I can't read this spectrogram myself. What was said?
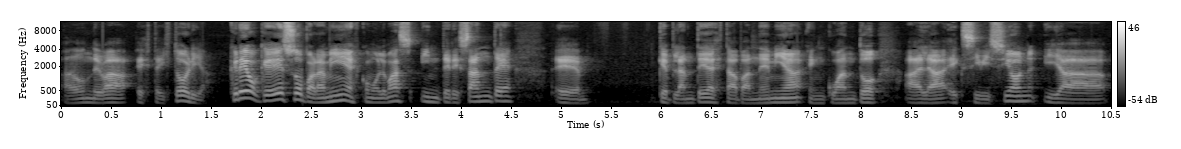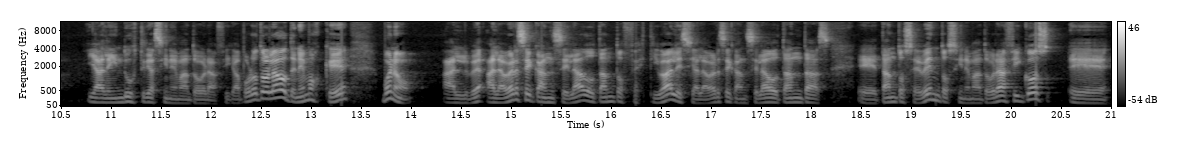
¿a dónde va esta historia? Creo que eso para mí es como lo más interesante eh, que plantea esta pandemia en cuanto a la exhibición y a, la industria cinematográfica. Por otro lado, tenemos que, bueno, al, haberse cancelado tantos festivales y al haberse cancelado tantas, eh, tantos eventos cinematográficos, eh,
